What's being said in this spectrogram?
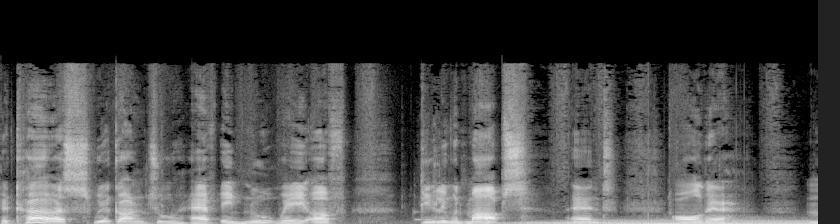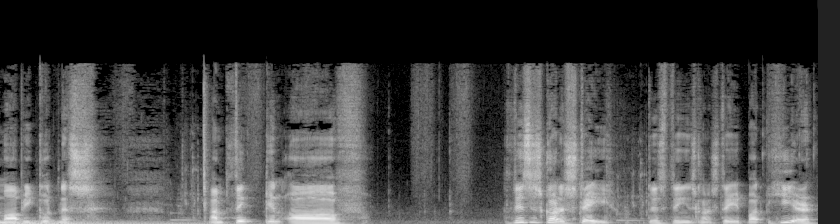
because we're going to have a new way of dealing with mobs and all their mobby goodness. I'm thinking of this is gonna stay. This thing is gonna stay, but here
